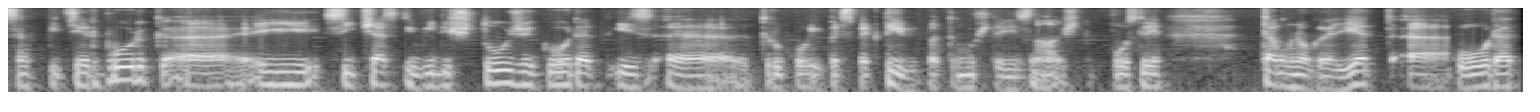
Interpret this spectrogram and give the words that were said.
Санкт-Петербург, и сейчас ты видишь тоже город из другой перспективы, потому что я знаю, что после так много лет э, город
